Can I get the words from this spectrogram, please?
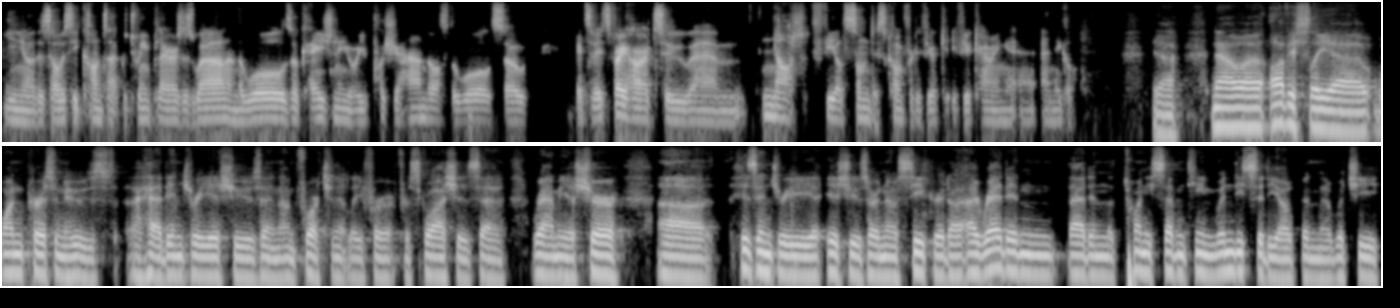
you know, there's obviously contact between players as well, and the walls occasionally, or you push your hand off the wall. So it's it's very hard to um, not feel some discomfort if you're if you're carrying a, a niggle. Yeah. Now, uh, obviously, uh, one person who's had injury issues, and unfortunately for for squash, is uh, Ramy Ashour. Uh, his injury issues are no secret. I, I read in that in the 2017 Windy City Open, uh, which he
